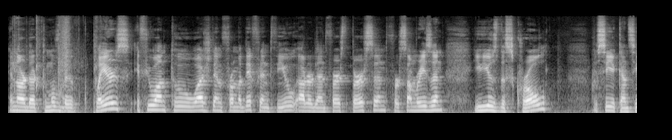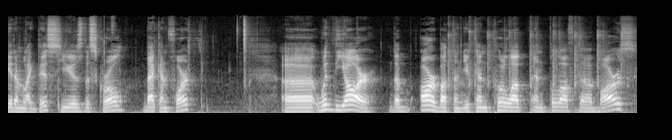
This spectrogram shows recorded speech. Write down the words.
in order to move the players. If you want to watch them from a different view other than first person for some reason, you use the scroll you see, you can see them like this. You use the scroll back and forth. Uh, with the R, the R button, you can pull up and pull off the bars.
